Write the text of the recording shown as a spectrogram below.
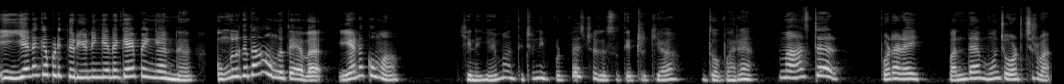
எனக்கு எப்படி தெரியும்? நீங்கள் என்ன கேட்பீங்கன்னு உங்களுக்கு தான் அவங்க தேவை. எனக்குமா? என்னை ஏமாத்திட்டு நீ ஃபுட் ஃபெஸ்டிவலில் சுற்றிட்டு இருக்கியா? இதோ வரேன். மாஸ்டர் போடாடே வந்த மூஞ்சி உடச்சிருவேன்.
